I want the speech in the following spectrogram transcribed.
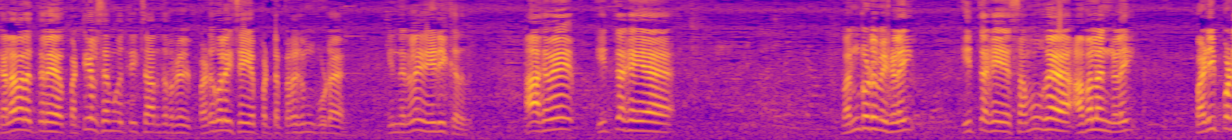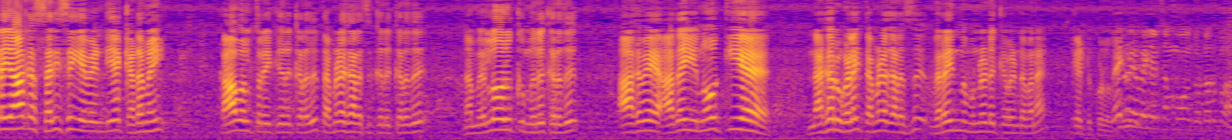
கலவரத்தில் பட்டியல் சமூகத்தை சார்ந்தவர்கள் படுகொலை செய்யப்பட்ட பிறகும் கூட இந்த நிலை நீடிக்கிறது. ஆகவே இத்தகைய வன்கொடுமைகளை இத்தகைய சமூக அவலங்களை படிப்படையாக சரி செய்ய வேண்டிய கடமை காவல்துறைக்கு இருக்கிறது தமிழக அரசுக்கு இருக்கிறது நம் எல்லோருக்கும் இருக்கிறது. ஆகவே அதை நோக்கிய நகர்வுகளை தமிழக அரசு விரைந்து முன்னெடுக்க வேண்டும் என கேட்டுக்கொள்கிறேன் சம்பவம் தொடர்பா?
